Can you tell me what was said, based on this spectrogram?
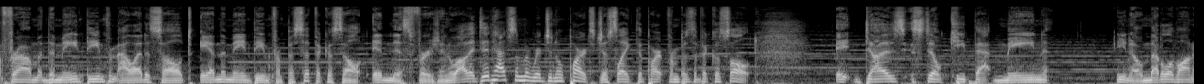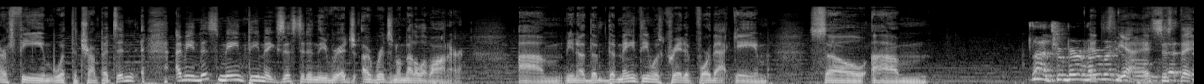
from the main theme from Allied Assault and the main theme from Pacific Assault in this version. While it did have some original parts, just like the part from Pacific Assault, it does still keep that main you know, Medal of Honor theme with the trumpets. And I mean, this main theme existed in the orig- original Medal of Honor. Um, you know, the the main theme was created for that game. So, um, No, it's very, very, it's- you yeah, know, it's just that that-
